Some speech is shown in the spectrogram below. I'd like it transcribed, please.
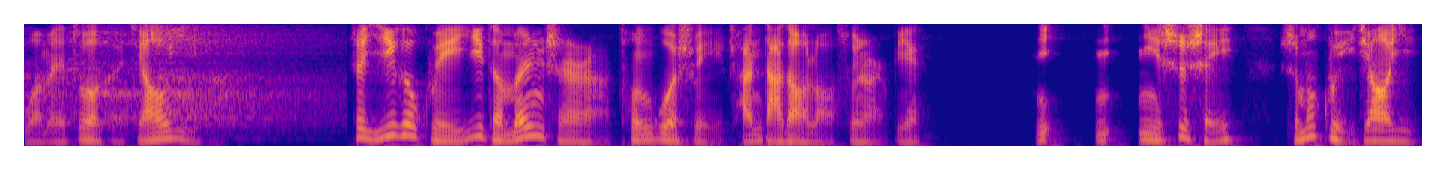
我们做个交易吧。这一个诡异的闷声啊，通过水传达到老孙耳边。你你你是谁？什么鬼交易？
